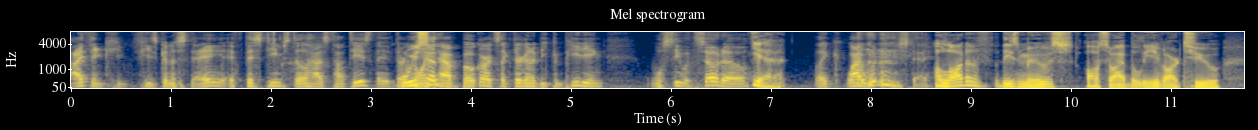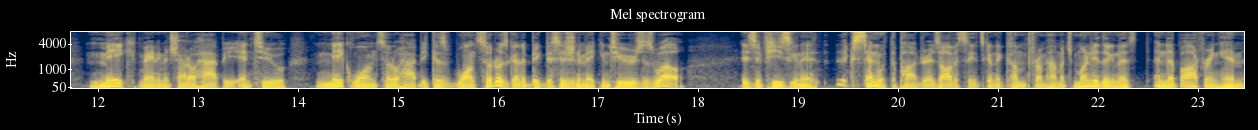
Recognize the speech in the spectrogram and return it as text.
I think he, he's going to stay. If this team still has Tatis, they, they're Well, we going said- to have Bogaerts. Like they're going to be competing. We'll see with Soto. Yeah. Like why wouldn't he stay? A lot of these moves also, I believe, are to make Manny Machado happy and to make Juan Soto happy because Juan Soto's got a big decision to make in two years as well. Is if he's going to extend with the Padres. Obviously, it's going to come from how much money they're going to end up offering him,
